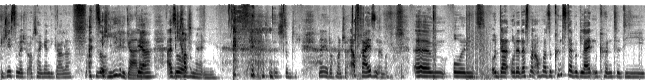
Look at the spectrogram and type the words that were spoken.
ich lese zum Beispiel auch total gern die Gala. Also, ich liebe die Gala. Ja, also, ich kaufe sie mir halt nie. ja, das stimmt. Naja, doch manchmal. Auf Reisen immer. Ähm, und, und da, oder dass man auch mal so Künstler begleiten könnte, die,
